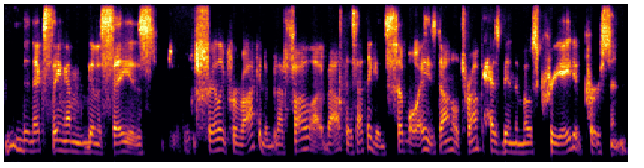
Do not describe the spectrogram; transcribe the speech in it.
the next thing I'm going to say is fairly provocative, but I've thought a lot about this. I think in some ways, Donald Trump has been the most creative person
